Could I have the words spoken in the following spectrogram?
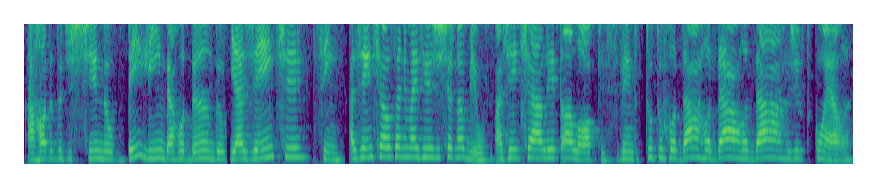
a roda do destino, bem linda, rodando. E a gente, sim, a gente é os animaizinhos de Chernobyl. A gente é a Leila Lopes, vendo tudo rodar, rodar, rodar junto com ela.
